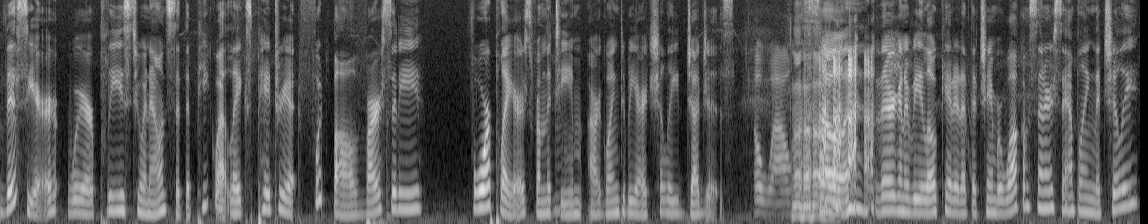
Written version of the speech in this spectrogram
this year, we're pleased to announce that the Pequot Lakes Patriot football varsity four players from the team are going to be our chili judges. Oh wow. So they're going to be located at the Chamber Welcome Center sampling the chili.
